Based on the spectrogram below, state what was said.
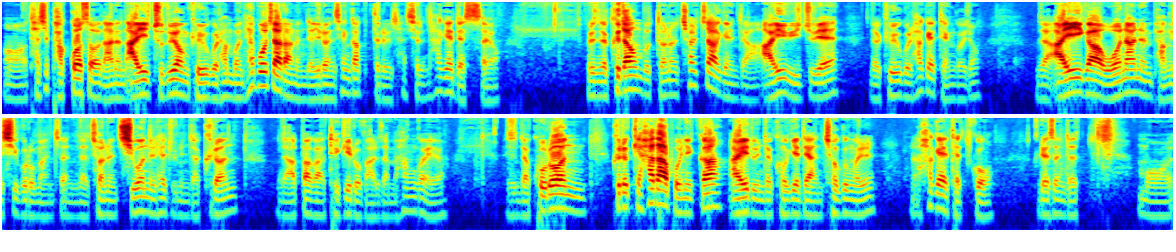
어, 다시 바꿔서 나는 아이 주도형 교육을 한번 해보자라는 이제 이런 생각들을 사실은 하게 됐어요. 그래서 그 다음부터는 철저하게 이제 아이 위주의 이제 교육을 하게 된 거죠. 이제 아이가 원하는 방식으로만 이제 저는 지원을 해주는 이제 그런 이제 아빠가 되기로 말하자면 한 거예요. 그래서 이제 그런 그렇게 하다 보니까 아이도 이제 거기에 대한 적응을 하게 됐고 그래서 이제 뭐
